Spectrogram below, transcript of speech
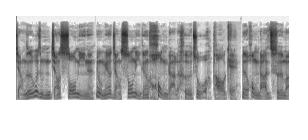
讲这是为什么讲？讲到 Sony 呢，因为我们要讲 Sony 跟 Honda 的合作。好，OK，那 Honda 是车嘛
